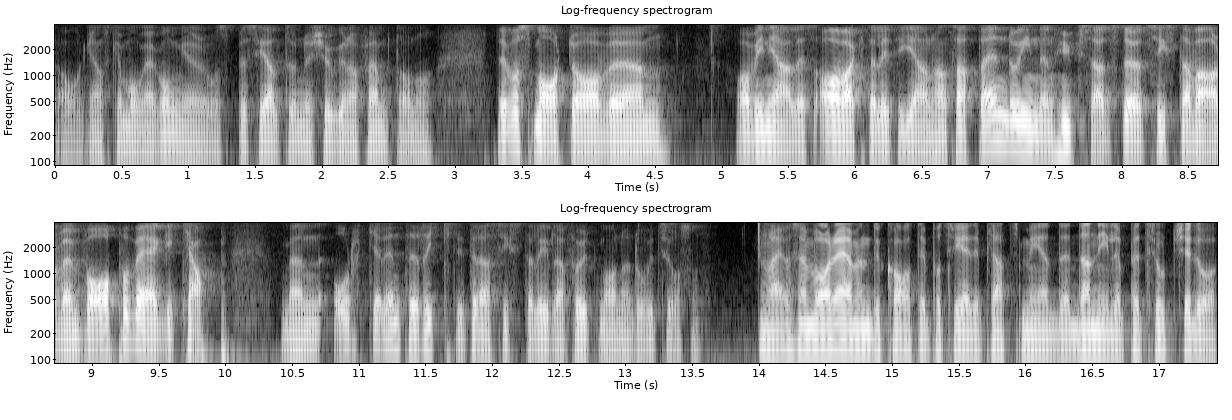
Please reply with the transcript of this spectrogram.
ja, ganska många gånger och speciellt under 2015. Och det var smart av um, av Vinales avvakta lite grann. Han satte ändå in en hyfsad stöt sista varven, var på väg i kapp men orkade inte riktigt det där sista lilla för att utmana Dovizioso. Nej, och sen var det även Ducati på tredje plats med Danilo Petrucci då.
